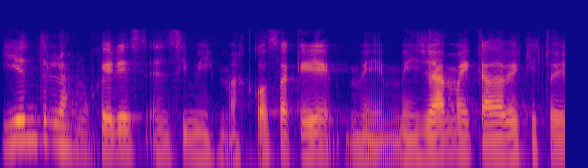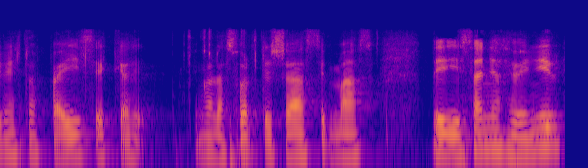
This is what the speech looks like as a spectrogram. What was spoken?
y entre las mujeres en sí mismas, cosa que me, llama y cada vez que estoy en estos países, que tengo la suerte ya hace más de 10 años de venir,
